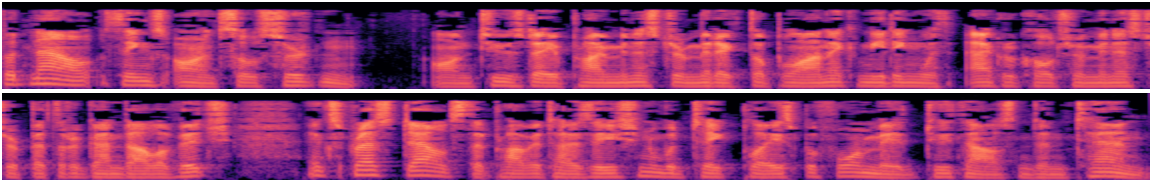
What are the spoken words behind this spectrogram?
But now things aren't so certain. On Tuesday, Prime Minister Mirek Topolánek, meeting with Agriculture Minister Petr Gandalovic, expressed doubts that privatization would take place before mid-2010.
